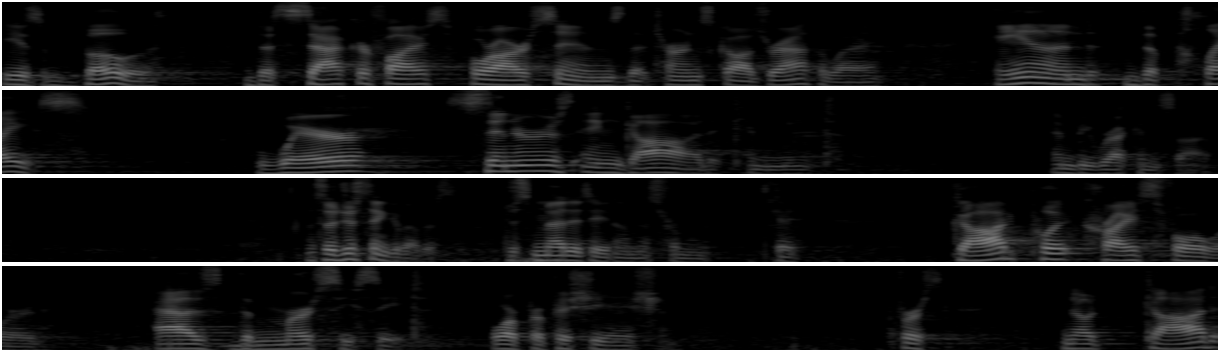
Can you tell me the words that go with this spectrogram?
is both the sacrifice for our sins that turns God's wrath away and the place where sinners and God can meet and be reconciled. And so just think about this. Just meditate on this for a minute. Okay. God put Christ forward as the mercy seat or propitiation. First, note God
